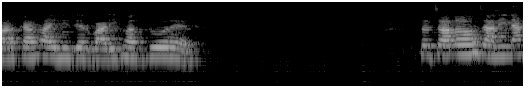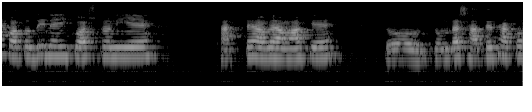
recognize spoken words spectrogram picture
দরকার হয় নিজের বাড়ি ঘর দুয়ারের। তো চলো, জানি না কতদিন এই কষ্ট নিয়ে থাকতে হবে আমাকে। তো তোমরা সাথে থাকো,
